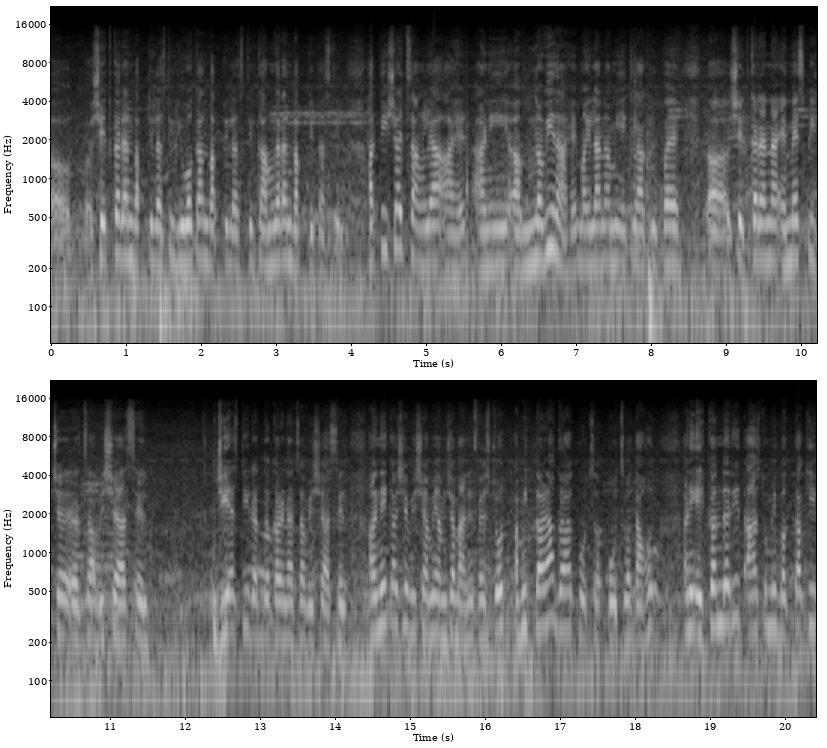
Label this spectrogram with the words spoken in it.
अ, शेतकऱ्यांबाबतीत असतील युवकांबाबतीत असतील कामगारांबाबतीत असतील अतिशय चांगल्या आहेत आणि अ, नवीन आहे. महिलांना आम्ही एक लाख रुपये अ, शेतकऱ्यांना एम एस पीचा विषय असेल जी एस टी रद्द करण्याचा विषय असेल अनेक असे विषय आम्ही आमच्या मॅनिफेस्टोत आम्ही तळागळात पोच पोचवत आहोत. आणि एकंदरीत आज तुम्ही बघता की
